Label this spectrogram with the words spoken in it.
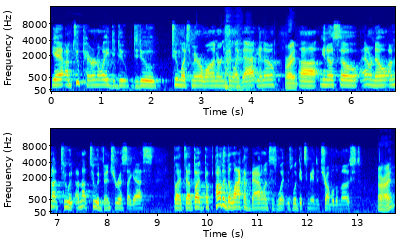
yeah, I'm too paranoid to do to do too much marijuana or anything like that. You know. Right. Uh, you know, so I don't know. I'm not too I'm not too adventurous, I guess. But uh, but but probably the lack of balance is what is what gets me into trouble the most. All right.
